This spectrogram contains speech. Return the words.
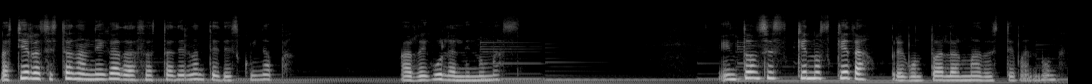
Las tierras están anegadas hasta delante de Escuinapa. Arregúlale nomás. Entonces, ¿qué nos queda? preguntó alarmado Esteban Luna.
